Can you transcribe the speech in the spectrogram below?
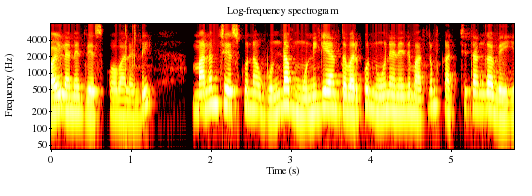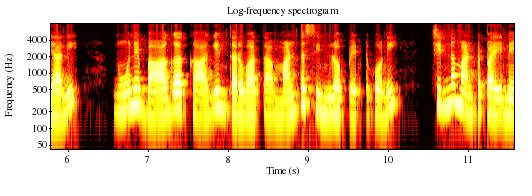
ఆయిల్ అనేది వేసుకోవాలండి. మనం చేసుకున్న ఉండ మునిగేంత వరకు నూనె అనేది మాత్రం ఖచ్చితంగా వేయాలి. నూనె బాగా కాగిన తర్వాత మంట సిమ్లో పెట్టుకొని చిన్న మంటపైనే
